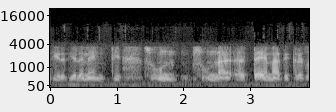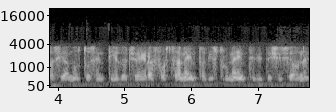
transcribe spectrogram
dire, di elementi su un, su un eh, tema che credo sia molto sentito, cioè il rafforzamento di strumenti di decisione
